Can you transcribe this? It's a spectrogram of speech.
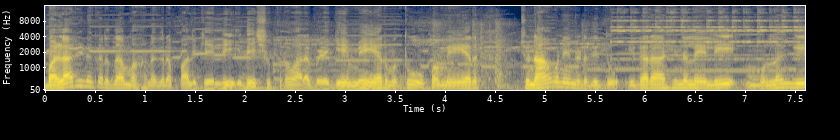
ಬಳ್ಳಾರಿ ನಗರದ ಮಹಾನಗರ ಪಾಲಿಕೆಯಲ್ಲಿ ಇದೇ ಶುಕ್ರವಾರ ಬೆಳಗ್ಗೆ ಮೇಯರ್ ಮತ್ತು ಉಪಮೇಯರ್ ಚುನಾವಣೆ ನಡೆದಿದ್ದು, ಇದರ ಹಿನ್ನೆಲೆಯಲ್ಲಿ ಮುಲ್ಲಂಗಿ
